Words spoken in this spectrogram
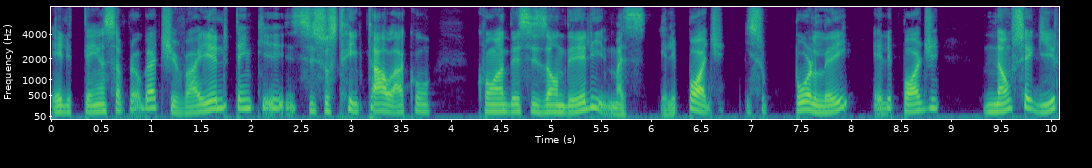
ele tem essa prerrogativa. Aí ele tem que se sustentar lá com, com a decisão dele, mas ele pode. Isso, por lei, ele pode não seguir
